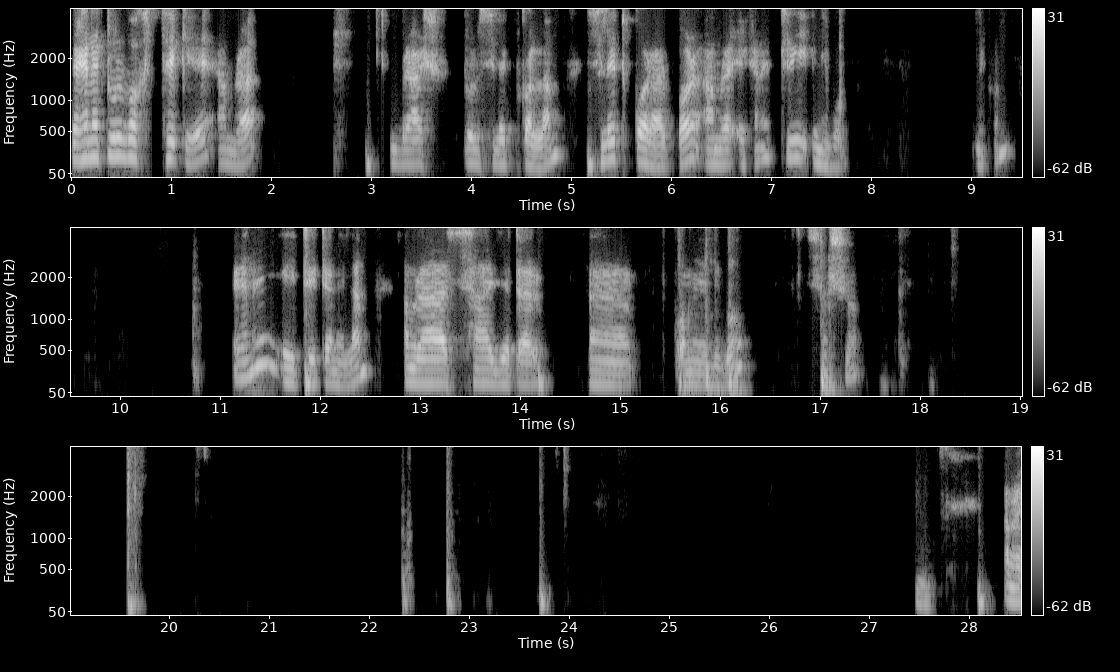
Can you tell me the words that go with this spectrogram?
এখানে টুল বক্স থেকে আমরা ব্রাশ টুল সিলেক্ট করলাম। সিলেক্ট করার পর আমরা এখানে ট্রি নিব। দেখুন। এখানে এই ট্রিটা নিলাম। আমরা সাইজ এটার কমিয়ে দিব। শস্য। আমরা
